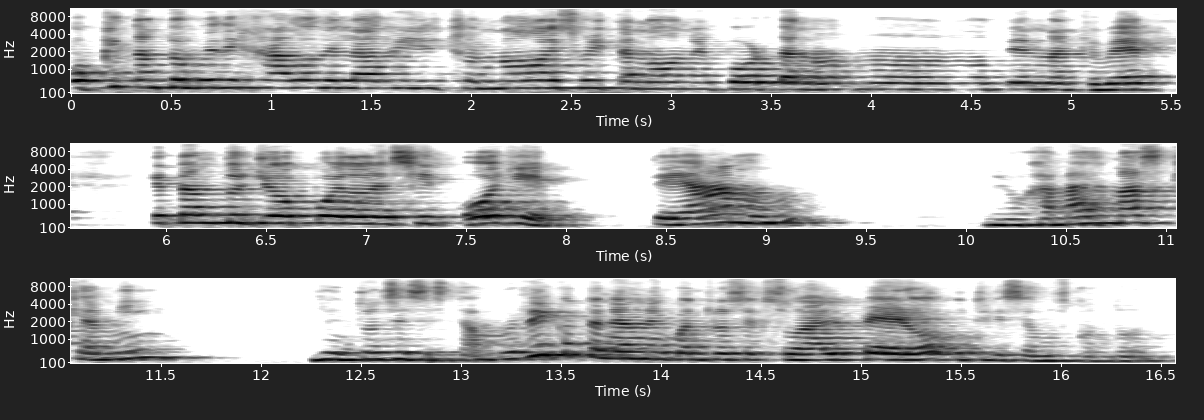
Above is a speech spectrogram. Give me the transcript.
o qué tanto lo he dejado de lado y he dicho, no, eso ahorita no, no importa, no, no, no tiene nada que ver? ¿Qué tanto yo puedo decir, oye, te amo, pero jamás más que a mí? Y entonces está muy rico tener un encuentro sexual, pero utilicemos condón.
